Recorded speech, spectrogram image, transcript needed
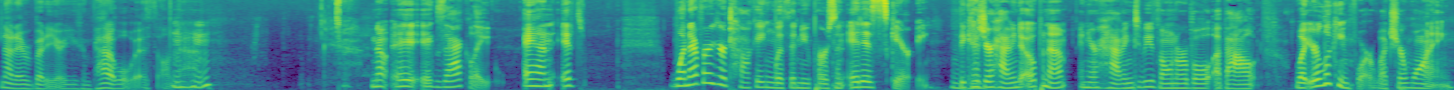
not everybody are you compatible with on that. Mhm. No, exactly. And it's whenever you're talking with a new person, it is scary because mm-hmm. you're having to open up and you're having to be vulnerable about what you're looking for, what you're wanting.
